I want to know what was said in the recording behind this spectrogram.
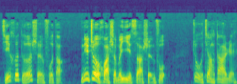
吉和德神父道：“你这话什么意思啊，神父？”主教大人。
